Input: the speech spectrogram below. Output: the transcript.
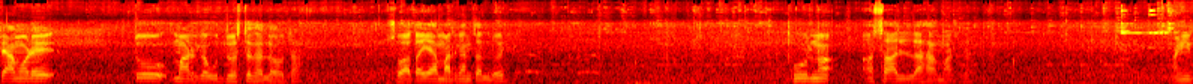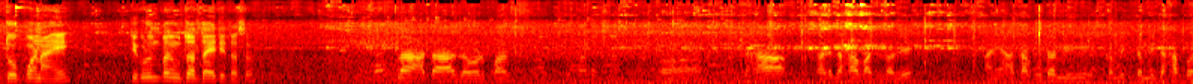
त्यामुळे तो मार्ग उद्ध्वस्त झाला होता. सो आता या मार्गाने चाललो आहे पूर्ण असा आलेला हा मार्ग. आणि तो पण आहे. तिकडून पण उतरता येते तसं. आता जवळपास दहा साडेदहा वाजत आले. आणि आता कुठं मी कमीत कमी दहा प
